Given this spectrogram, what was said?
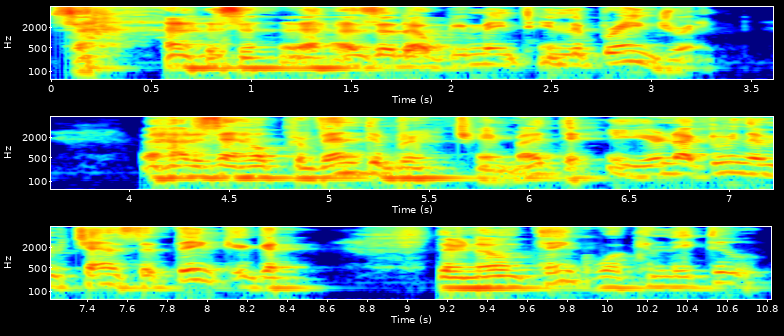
So how does it, how does help you maintain the brain drain? How does that help prevent the brain drain? Right? You're not giving them a chance to think. They don't think. What can they do?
